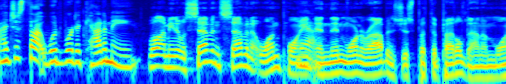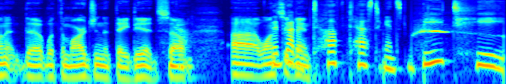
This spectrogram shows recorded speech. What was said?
I just thought Woodward Academy. Well, I mean, it was seven seven at one point, Yeah. and then Warner Robins just put the pedal down and won it the, with the margin that they did. So, uh, once They've got again, a tough test against BT.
